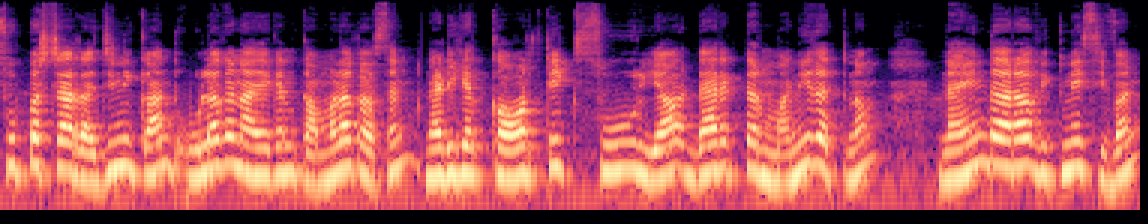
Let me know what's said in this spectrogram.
சூப்பர் ஸ்டார் ரஜினிகாந்த் உலக நாயகன் கமலஹாசன் நடிகர் கார்த்திக் சூர்யா டைரக்டர் மணிரத்னம் நயன்தாரா விக்னேஷ் சிவன்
